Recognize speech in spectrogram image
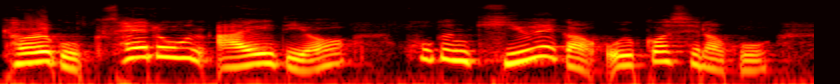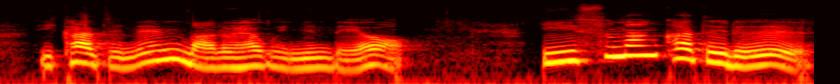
결국 새로운 아이디어 혹은 기회가 올 것이라고 이 카드는 말을 하고 있는데요. 이 순환 카드를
